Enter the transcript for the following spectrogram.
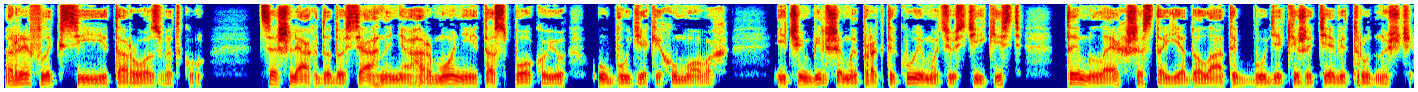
рефлексії та розвитку, це шлях до досягнення гармонії та спокою у будь-яких умовах. І чим більше ми практикуємо цю стійкість, тим легше стає долати будь-які життєві труднощі.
